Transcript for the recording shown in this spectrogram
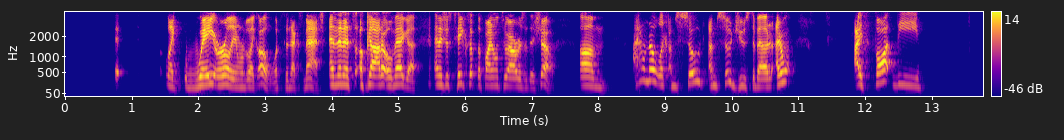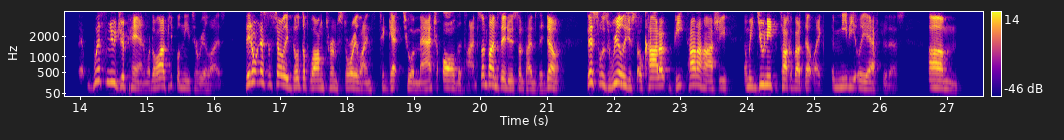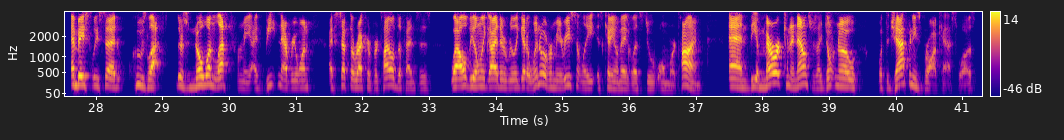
like way early, and we're like, oh, what's the next match? And then it's Okada Omega, and it just takes up the final two hours of the show. Um, I don't know. Like I'm so I'm so juiced about it. I don't. I thought the with New Japan, what a lot of people need to realize, they don't necessarily build up long term storylines to get to a match all the time. Sometimes they do, sometimes they don't. This was really just Okada beat Tanahashi, and we do need to talk about that like immediately after this. Um, and basically said, "Who's left? There's no one left for me. I've beaten everyone. I've set the record for title defenses. Well, the only guy to really get a win over me recently is Kenny Omega. Let's do it one more time." And the American announcers, I don't know what the Japanese broadcast was,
